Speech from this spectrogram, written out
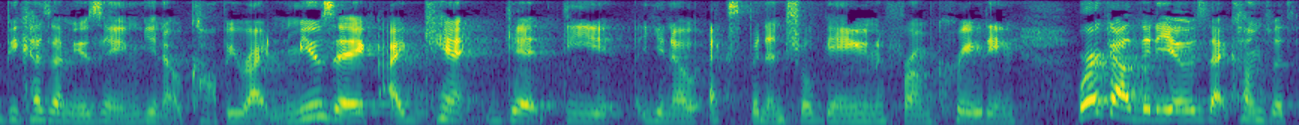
because I'm using, you know, copyright and music, I can't get the, you know, exponential gain from creating workout videos that comes with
